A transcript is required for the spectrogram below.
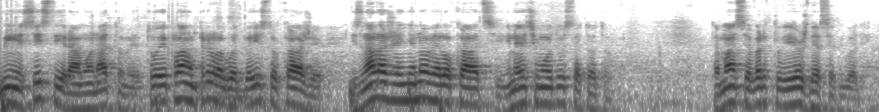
Mi insistiramo na tome, to je plan prilagodbe isto kaže, iznalaženje nove lokacije i nećemo odustati od toga. Taman se vrtili još deset godina.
